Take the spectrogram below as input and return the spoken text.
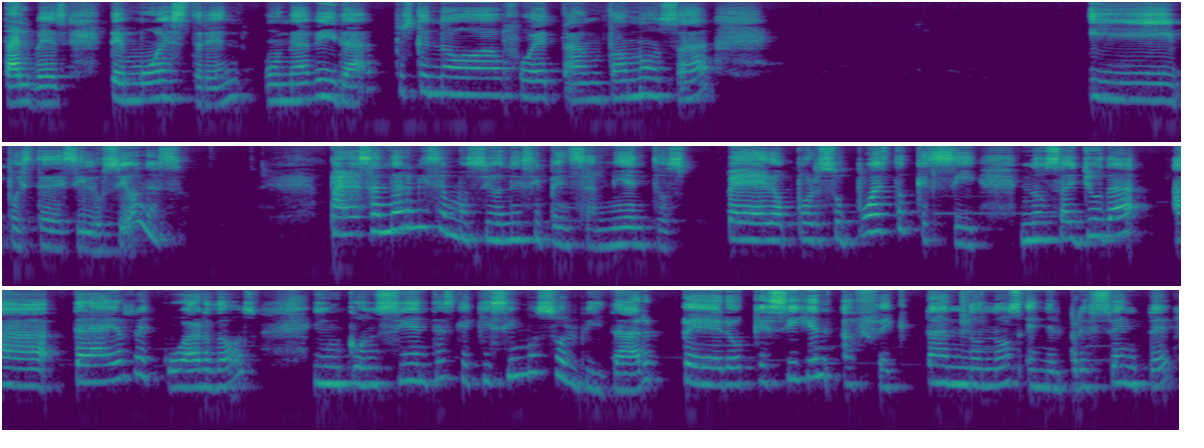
tal vez te muestren una vida pues que no fue tan famosa y pues te desilusionas. Para sanar mis emociones y pensamientos, pero por supuesto que sí, nos ayuda a traer recuerdos inconscientes que quisimos olvidar, pero que siguen afectándonos en el presente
